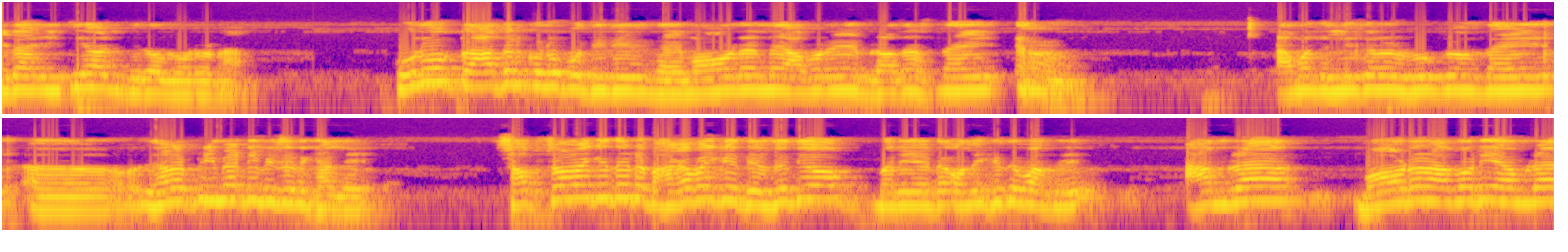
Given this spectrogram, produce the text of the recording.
এটা ইতিহাস বিরল ঘটনা। কোনো ক্লাবের কোনো প্রতিনিধি নেই মহামেডান নেই আমার ব্রাদার্স নেই আমাদের লিগারের রূপগঞ্জ নেই যারা প্রিমিয়ার ডিভিশনে খেলে। সবসময় কিন্তু এটা ভাগাভাগি দেয় যদিও মানে এটা অলিখিত ভাবে আমরা মহামেডান আমরই আমরা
